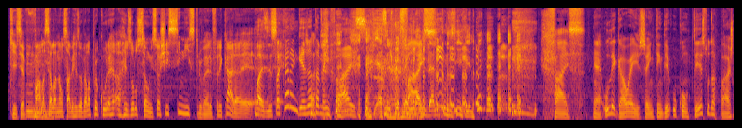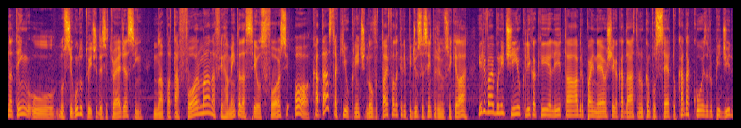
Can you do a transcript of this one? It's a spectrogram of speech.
Que você uhum. fala se ela não sabe resolver, ela procura a resolução. Isso eu achei sinistro, velho. Eu falei, cara. É, mas isso a carangueja também faz. Essa é a especialidade dela, inclusive, né? Faz. É, o legal é isso, é entender o contexto da página. Tem o. No segundo tweet desse thread é assim: na plataforma, na ferramenta da Salesforce, ó, cadastra aqui o cliente novo, tá? E fala que ele pediu 60 de não sei o que lá. Ele vai bonitinho, clica aqui ali, tá? Abre o painel, chega, cadastra no campo certo cada coisa do pedido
